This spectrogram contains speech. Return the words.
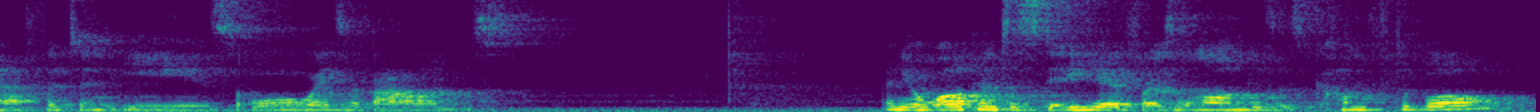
Effort and ease, always a balance. And you're welcome to stay here for as long as it's comfortable.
